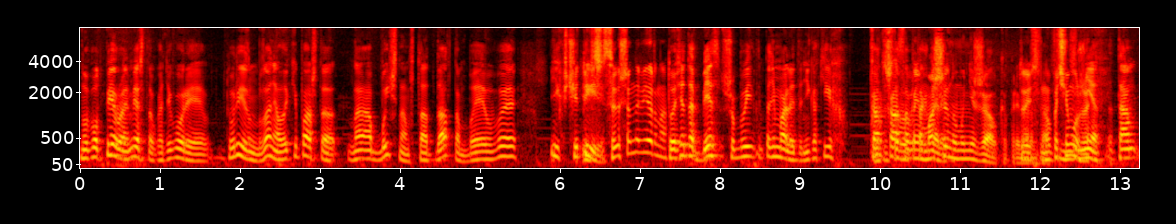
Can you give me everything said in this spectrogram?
ну, вот первое место в категории туризм занял экипаж-то на обычном стандартном BMW X4. совершенно верно. То есть это без, чтобы вы понимали, это никаких Это, чтобы так понимали, далее. машину ему не жалко. То примерно есть, так. ну почему же? Нет, там,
